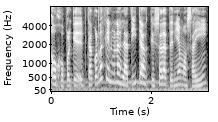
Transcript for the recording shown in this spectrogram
ojo, porque ¿te acordás que en unas latitas que ya la teníamos ahí?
